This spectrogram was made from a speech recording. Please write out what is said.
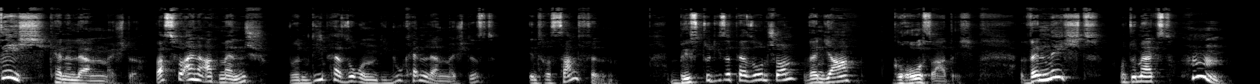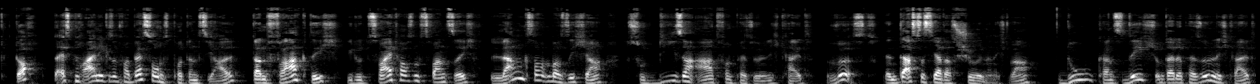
dich kennenlernen möchte. Was für eine Art Mensch würden die Personen, die du kennenlernen möchtest, interessant finden? Bist du diese Person schon? Wenn ja, großartig. Wenn nicht und du merkst, hm, doch, da ist noch einiges im Verbesserungspotenzial, dann frag dich, wie du 2020 langsam aber sicher zu dieser Art von Persönlichkeit wirst. Denn das ist ja das Schöne, nicht wahr? Du kannst dich und deine Persönlichkeit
